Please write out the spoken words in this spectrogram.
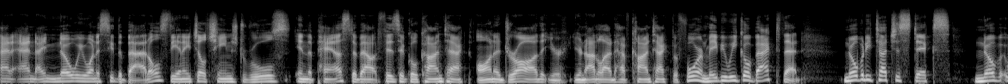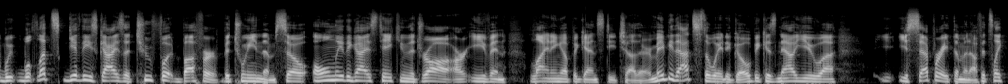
and, and I know we want to see the battles. The NHL changed rules in the past about physical contact on a draw that you're you're not allowed to have contact before, and maybe we go back to that. Nobody touches sticks. No, we, well, let's give these guys a two foot buffer between them, so only the guys taking the draw are even lining up against each other. Maybe that's the way to go because now you uh, you, separate them enough. It's like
